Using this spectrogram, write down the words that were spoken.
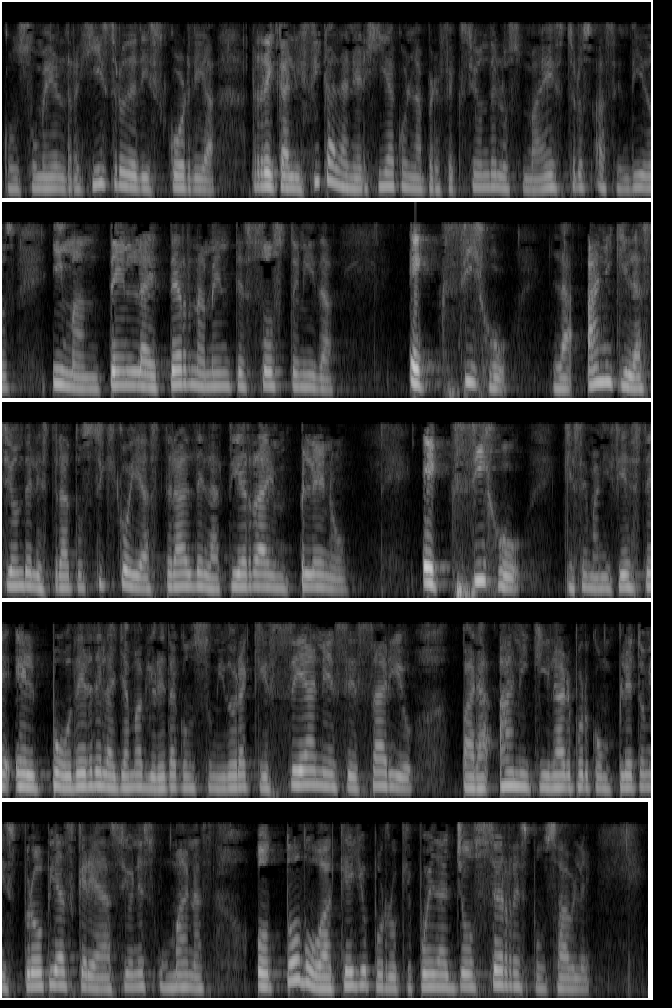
consume el registro de discordia, recalifica la energía con la perfección de los maestros ascendidos y manténla eternamente sostenida. Exijo la aniquilación del estrato psíquico y astral de la Tierra en pleno. Exijo que se manifieste el poder de la llama violeta consumidora que sea necesario para aniquilar por completo mis propias creaciones humanas o todo aquello por lo que pueda yo ser responsable.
